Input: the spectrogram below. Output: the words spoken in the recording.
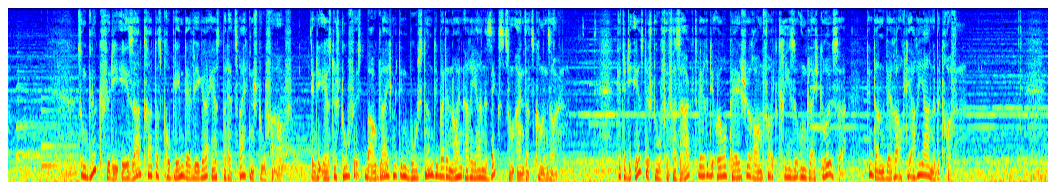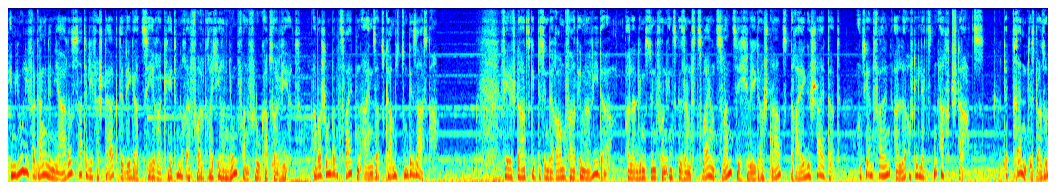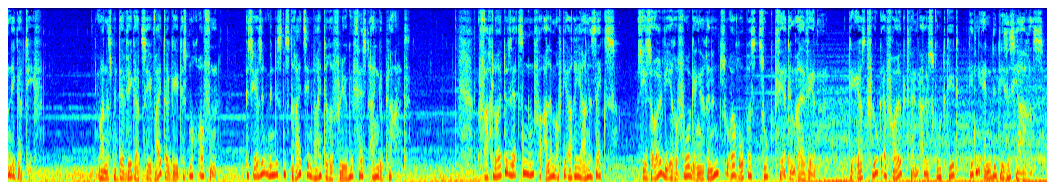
Zum Glück für die ESA trat das Problem der Vega erst bei der zweiten Stufe auf. Denn die erste Stufe ist baugleich mit den Boostern, die bei der neuen Ariane 6 zum Einsatz kommen sollen. Hätte die erste Stufe versagt, wäre die europäische Raumfahrtkrise ungleich größer, denn dann wäre auch die Ariane betroffen. Im Juli vergangenen Jahres hatte die verstärkte Vega C-Rakete noch erfolgreich ihren Jungfernflug absolviert, aber schon beim zweiten Einsatz kam es zum Desaster. Fehlstarts gibt es in der Raumfahrt immer wieder, allerdings sind von insgesamt 22 Vega-Starts drei gescheitert und sie entfallen alle auf die letzten acht Starts. Der Trend ist also negativ. Wann es mit der Vega C weitergeht, ist noch offen. Bisher sind mindestens 13 weitere Flüge fest eingeplant. Fachleute setzen nun vor allem auf die Ariane 6. Sie soll, wie ihre Vorgängerinnen, zu Europas Zugpferd im All werden. Der Erstflug erfolgt, wenn alles gut geht, gegen Ende dieses Jahres.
